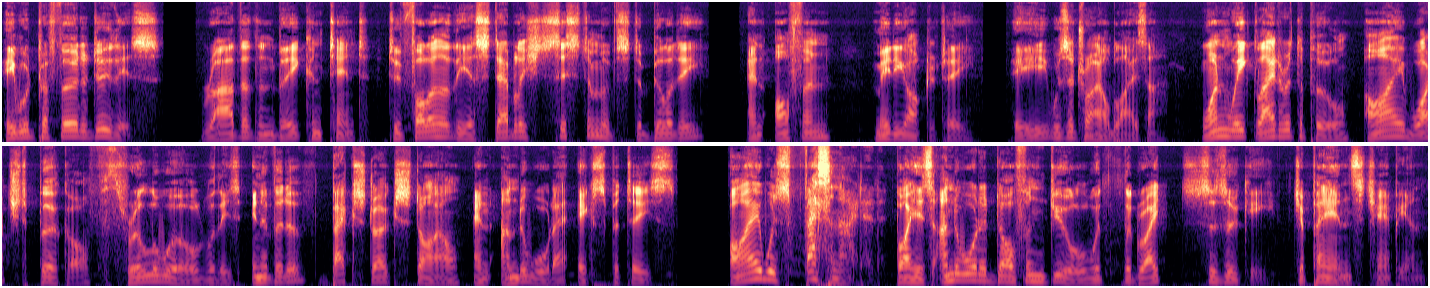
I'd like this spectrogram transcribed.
He would prefer to do this rather than be content to follow the established system of stability and often mediocrity. He was a trailblazer. One week later at the pool, I watched Berkoff thrill the world with his innovative backstroke style and underwater expertise. I was fascinated by his underwater dolphin duel with the great Suzuki, Japan's champion.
